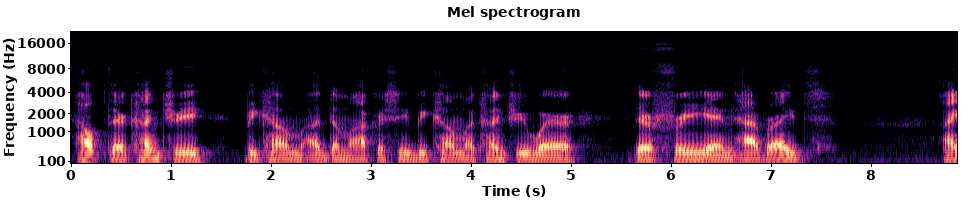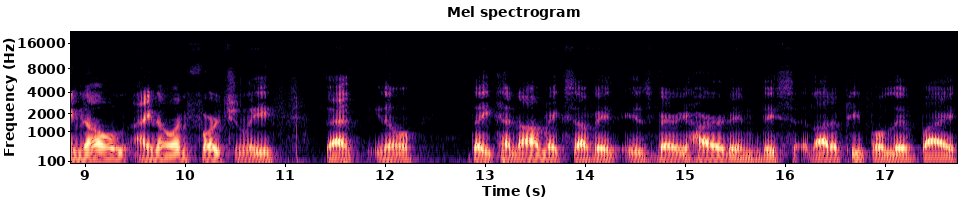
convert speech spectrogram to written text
help their country become a democracy, become a country where they're free and have rights. I know, I know, unfortunately, that you know the economics of it is very hard, and they a lot of people live by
